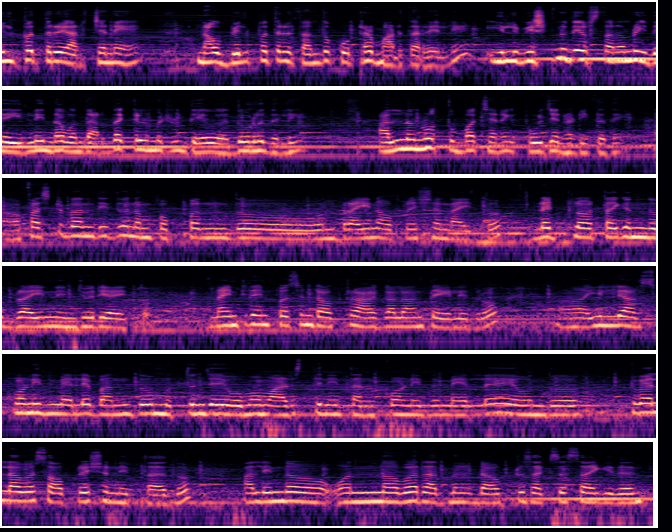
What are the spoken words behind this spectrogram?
ಬಿಲ್ಪತ್ರೆ ಅರ್ಚನೆ ನಾವು ಬಿಲ್ಪತ್ರೆ ತಂದು ಕೊಟ್ಟರೆ ಮಾಡ್ತಾರೆ ಇಲ್ಲಿ. ಇಲ್ಲಿ ವಿಷ್ಣು ದೇವಸ್ಥಾನವೂ ಇದೆ, ಇಲ್ಲಿಂದ ಒಂದು ಅರ್ಧ ಕಿಲೋಮೀಟ್ರ್ ದೇವ, ದೂರದಲ್ಲಿ. ಅಲ್ಲೂ ತುಂಬ ಚೆನ್ನಾಗಿ ಪೂಜೆ ನಡೀತದೆ. ಫಸ್ಟ್ ಬಂದಿದ್ದು ನಮ್ಮ ಪಪ್ಪಂದು ಒಂದು ಬ್ರೈನ್ ಆಪ್ರೇಷನ್ ಆಯಿತು. ಬ್ಲಡ್ ಆಗಿ ಒಂದು ಬ್ರೈನ್ ಇಂಜುರಿ ಆಯಿತು. ನೈಂಟಿ ನೈನ್ ಪರ್ಸೆಂಟ್ ಡಾಕ್ಟ್ರು ಆಗಲ್ಲ ಅಂತ ಹೇಳಿದರು. ಇಲ್ಲಿ ಹರ್ಸ್ಕೊಂಡಿದ ಮೇಲೆ ಬಂದು ಮೃತ್ಯುಂಜಯ ಹೋಮ ಮಾಡಿಸ್ತೀನಿ ಅಂತ ಅಂದ್ಕೊಂಡಿದ್ದ ಮೇಲೆ ಒಂದು ಟ್ವೆಲ್ ಅವರ್ಸ್ ಆಪ್ರೇಷನ್ ಇತ್ತು ಅದು. ಅಲ್ಲಿಂದ ಒನ್ ಅವರ್ ಆದಮೇಲೆ ಡಾಕ್ಟ್ರು ಸಕ್ಸಸ್ ಆಗಿದೆ ಅಂತ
